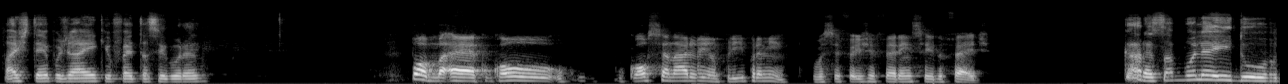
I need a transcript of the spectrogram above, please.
faz tempo já, hein, que o Fed tá segurando. Pô, é, qual, qual cenário aí? Amplie pra mim. Você fez referência aí do Fed. Cara, essa bolha aí do,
